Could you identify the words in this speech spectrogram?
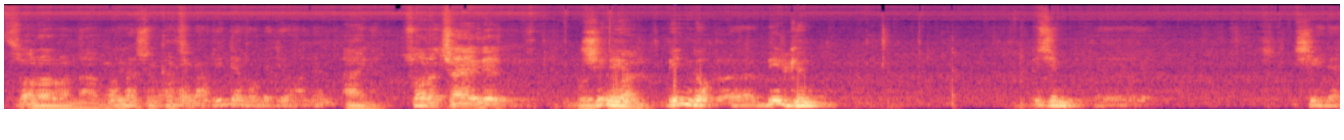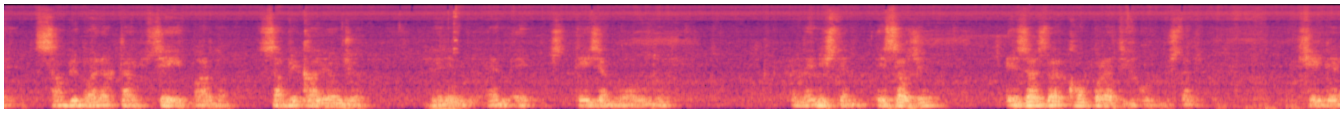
Sonra Orhan abi. Ondan sonra Orhan abi devam ediyor halen. Aynen. Sonra Çayeli Şimdi bin e, bir gün bizim e, şeyle Sabri Bayraktar şey pardon Sabri Kalyoncu benim hem e- teyzem oğludur hem eniştem eczacı eczacılar kooperatifi kurmuşlar şeyde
